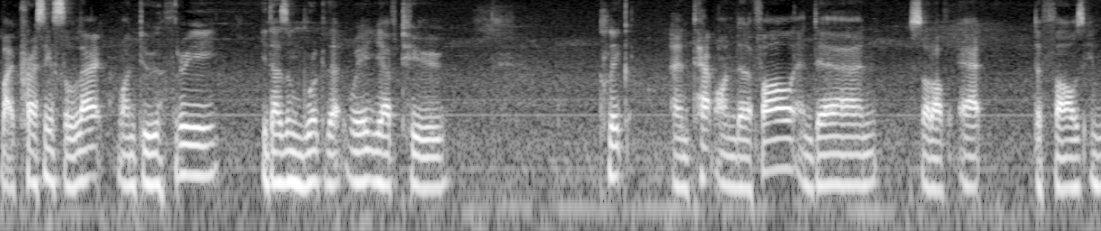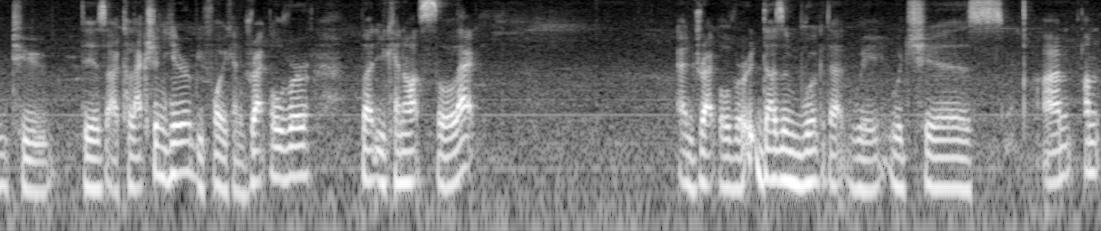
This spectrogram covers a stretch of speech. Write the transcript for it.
by pressing select one two three it doesn't work that way. You have to click and tap on the file and then sort of add the files into this uh, collection here before you can drag over. But you cannot select and drag over. It doesn't work that way which is I'm, I'm,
